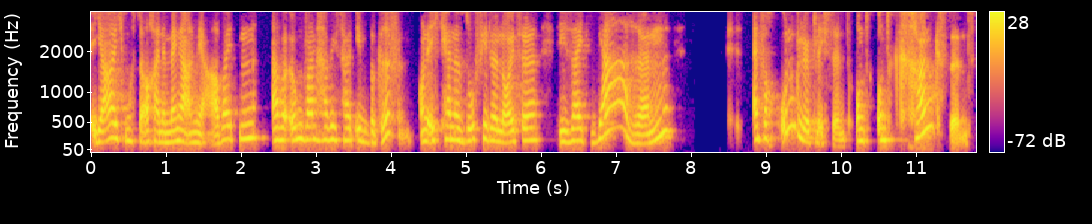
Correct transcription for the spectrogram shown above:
ja, ich musste auch eine Menge an mir arbeiten, aber irgendwann habe ich es halt eben begriffen. Und ich kenne so viele Leute, die seit Jahren einfach unglücklich sind und, und krank sind.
